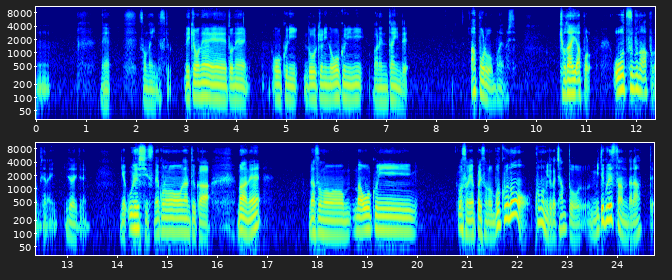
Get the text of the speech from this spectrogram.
に。うん。ね。そんないいんですけど。で、今日ね、えっ、ー、とね、大国、同居人の大国にバレンタインで、アポロをもらいまして。巨大アポロ。大粒のアポロみたいなのいただいてね。いや、嬉しいですね。この、なんていうか、まあね、だその、まあ、大国はそのやっぱりその僕の好みとかちゃんと見てくれてたんだなって。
